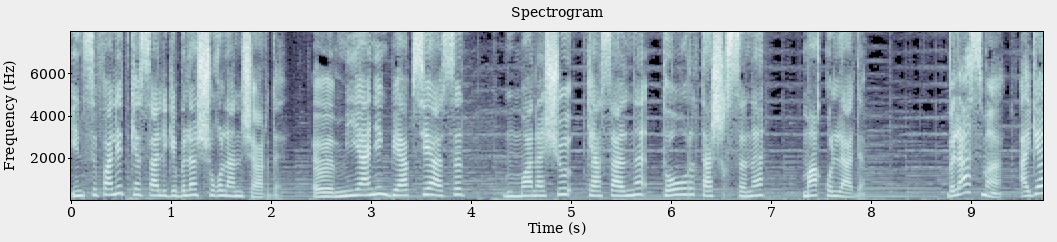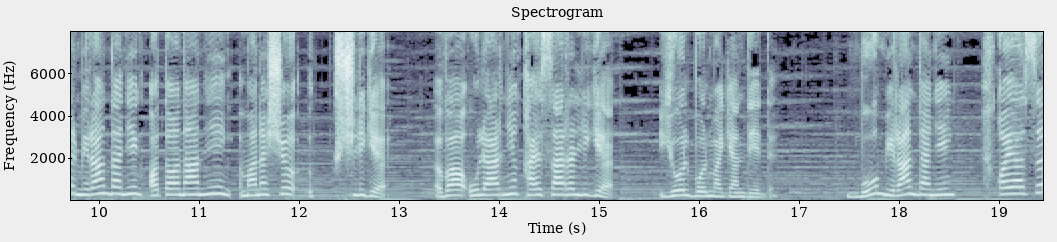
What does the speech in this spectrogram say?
ensefalit kasalligi bilan shug'ullanishardi. E, miyaning biopsiyasi mana shu kasalni to'g'ri tashxisini ma'qulladi. Bilasizmi agar mirandaning ota onaning mana shu kuchligi va ularning qaysarligi yo'l bo'lmagan deydi. Bu mirandaning hikoyasi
